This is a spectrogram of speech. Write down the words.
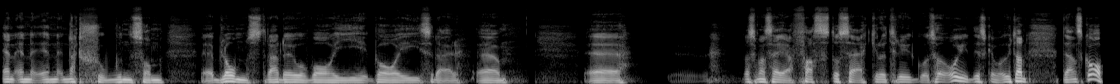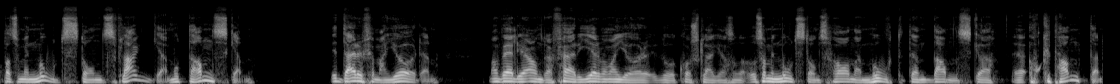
en, en, en nation som eh, blomstrade och var i, var i sådär eh, eh, vad ska man säga, fast och säker och trygg. Och så, oj, det ska vara. Utan den skapas som en motståndsflagga mot dansken. Det är därför man gör den. Man väljer andra färger men man gör då korsflaggan som, och som en motståndsfana mot den danska eh, ockupanten.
